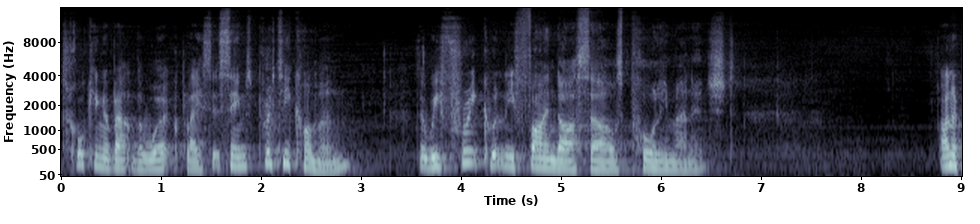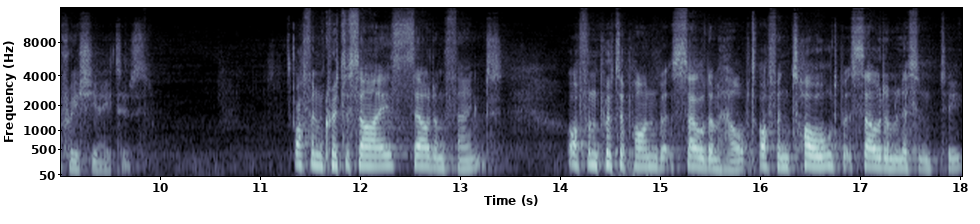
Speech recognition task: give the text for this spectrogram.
talking about the workplace, it seems pretty common that we frequently find ourselves poorly managed, unappreciated often criticized, seldom thanked, often put upon but seldom helped, often told but seldom listened to.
